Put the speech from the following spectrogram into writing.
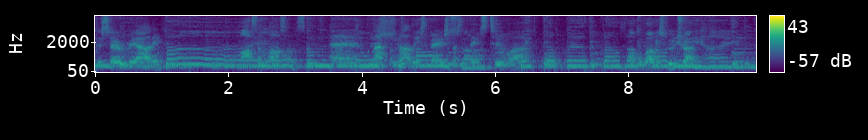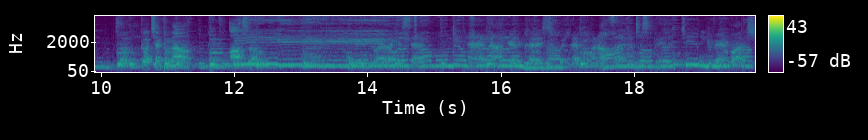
Disturbed Reality. Awesome, awesome. And last but not least, very special thanks to uh, Uncle Bobby's Food Truck. So go check them out. It's awesome. Enjoy it, uh, like I said. And now here are the credits with everyone else uh, that participated. Thank you very much.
